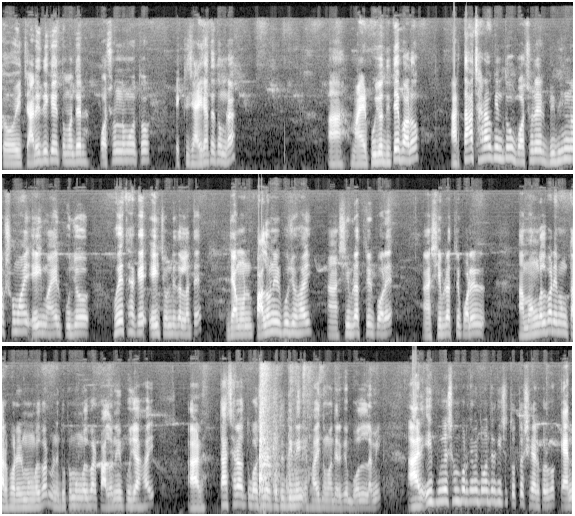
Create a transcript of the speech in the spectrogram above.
তো এই চারিদিকে তোমাদের পছন্দ মতো একটি জায়গাতে তোমরা মায়ের পুজো দিতে পারো। আর তাছাড়াও কিন্তু বছরের বিভিন্ন সময় এই মায়ের পুজো হয়ে থাকে এই চণ্ডীতলাতে। যেমন পালনির পুজো হয় শিবরাত্রির পরে শিবরাত্রির পরের মঙ্গলবার এবং তারপরের মঙ্গলবার মানে দুটো মঙ্গলবার পালনির পূজা হয়। আর তাছাড়াও তো বছরের প্রতিদিনই হয় তোমাদেরকে বললামই। আর এই পূজা সম্পর্কে আমি তোমাদের কিছু তথ্য শেয়ার করব। কেন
